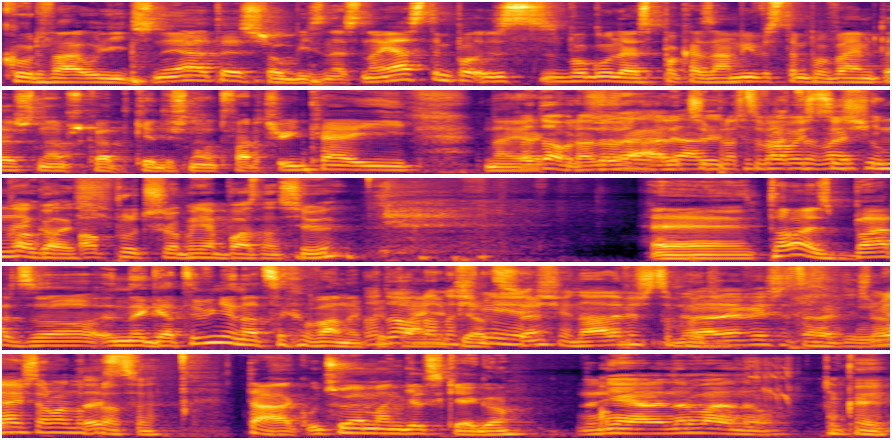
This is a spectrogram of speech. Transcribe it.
kurwa uliczny, ale to jest show biznes. No ja z tym po, z, w ogóle z pokazami występowałem też na przykład kiedyś na otwarciu Ikei, na No jakichś... dobra, dobra, Ale- ale, ale czy czy pracowałeś pracowałeś coś innego kogoś? oprócz robienia błazna z siebie? E, to jest bardzo negatywnie nacechowane No pytanie, dobra, no Piotrze. śmieję się, no ale wiesz co No chodzi. ale wiesz o co chodzi, Czy no. miałeś normalną To jest- pracę? Tak, uczyłem angielskiego. No nie, ale normalną. Okej,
